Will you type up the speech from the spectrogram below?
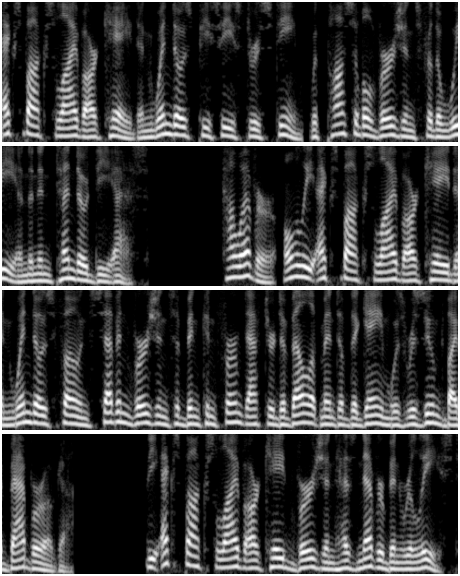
Xbox Live Arcade and Windows PCs through Steam, with possible versions for the Wii and the Nintendo DS. However, only Xbox Live Arcade and Windows Phone 7 versions have been confirmed after development of the game was resumed by Babaroga. The Xbox Live Arcade version has never been released.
